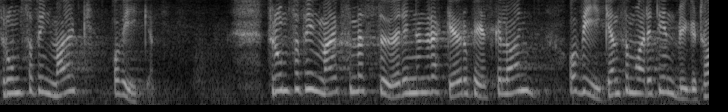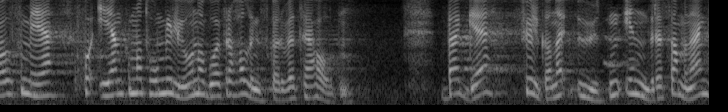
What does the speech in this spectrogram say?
Troms og Finnmark og Viken. Troms og Finnmark som er større enn en rekke europeiske land, og Viken som har et innbyggertall som er på 1,2 millioner og går fra Hallingskarvet til Halden. Begge fylkene er uten indre sammenheng.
